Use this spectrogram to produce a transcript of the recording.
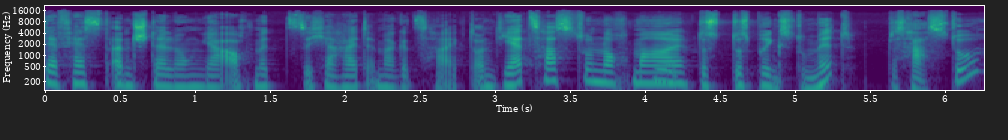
der Festanstellung ja auch mit Sicherheit immer gezeigt. Und jetzt hast du nochmal, ja. das, das bringst du mit, das hast du.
